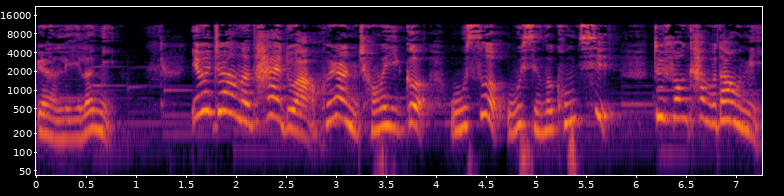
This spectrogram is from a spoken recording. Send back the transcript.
远离了你。因为这样的态度啊，会让你成为一个无色无形的空气，对方看不到你，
